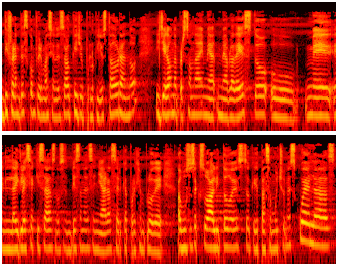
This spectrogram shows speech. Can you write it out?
diferentes confirmaciones, algo que yo, por lo que yo he estado orando, y llega una persona y me, me habla de esto, o me, en la iglesia quizás nos empiezan a enseñar acerca, por ejemplo, de abuso sexual y todo esto que pasa mucho en escuelas,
